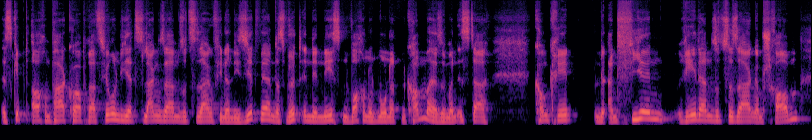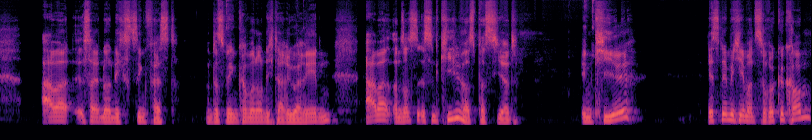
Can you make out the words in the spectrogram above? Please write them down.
es gibt auch ein paar Kooperationen, die jetzt langsam sozusagen finalisiert werden. Das wird in den nächsten Wochen und Monaten kommen. Also man ist da konkret an vielen Rädern sozusagen am Schrauben, aber ist halt noch nicht dingfest. Und deswegen können wir noch nicht darüber reden. Aber ansonsten ist in Kiel was passiert. In Kiel ist nämlich jemand zurückgekommen,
